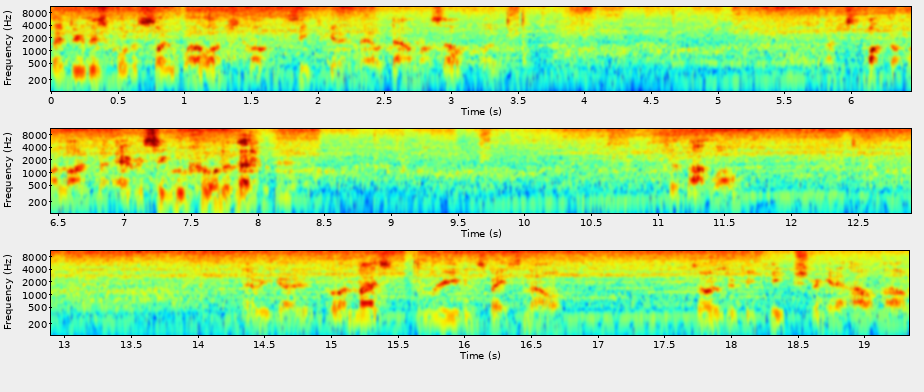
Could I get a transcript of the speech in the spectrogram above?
They do this corner so well, I just can't seem to get it nailed down myself though. I just fucked up my line for every single corner then. Took that well. There we go. Got a nice breathing space now. As long as we can keep stringing it out now,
